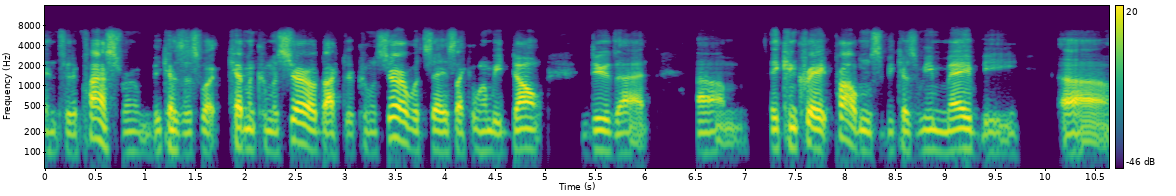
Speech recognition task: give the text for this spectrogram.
into the classroom because it's what Kevin Kumashiro, Dr. Kumashiro would say, it's like when we don't do that, um, it can create problems because we may be, uh,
